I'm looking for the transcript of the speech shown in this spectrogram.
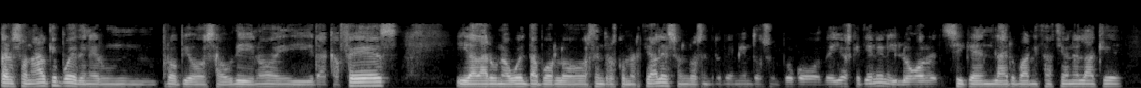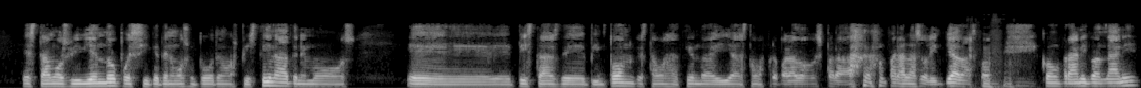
personal que puede tener un propio saudí, ¿no? Ir a cafés, ir a dar una vuelta por los centros comerciales, son los entretenimientos un poco de ellos que tienen y luego sí que en la urbanización en la que estamos viviendo, pues sí que tenemos un poco, tenemos piscina, tenemos eh, pistas de ping-pong que estamos haciendo ahí, ya estamos preparados para, para las Olimpiadas con, con Fran y con Dani.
